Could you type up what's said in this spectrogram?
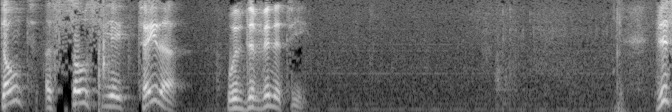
Don't associate Torah with divinity. This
